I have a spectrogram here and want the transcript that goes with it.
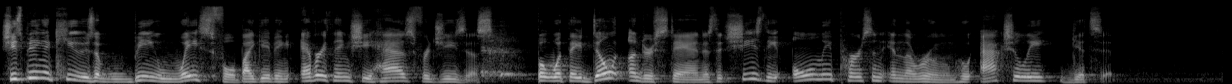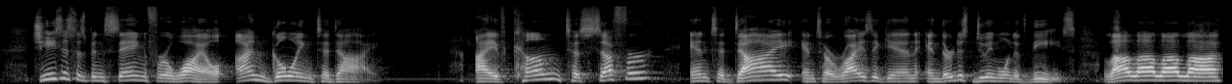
She's being accused of being wasteful by giving everything she has for Jesus. But what they don't understand is that she's the only person in the room who actually gets it. Jesus has been saying for a while, I'm going to die. I've come to suffer and to die and to rise again, and they're just doing one of these. La, la, la, la,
